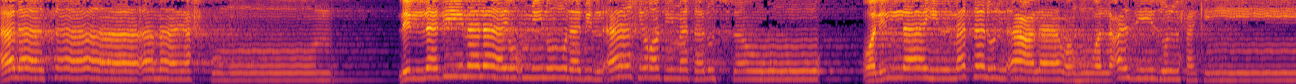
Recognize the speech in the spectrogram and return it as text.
ألا ساء ما يحكمون. للذين لا يؤمنون بالآخرة مثل السوء، ولله المثل الأعلى وهو العزيز الحكيم.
